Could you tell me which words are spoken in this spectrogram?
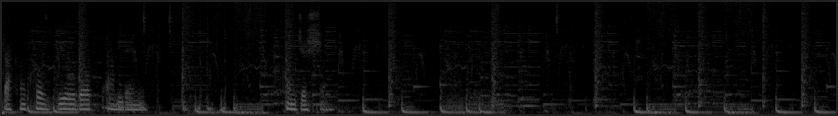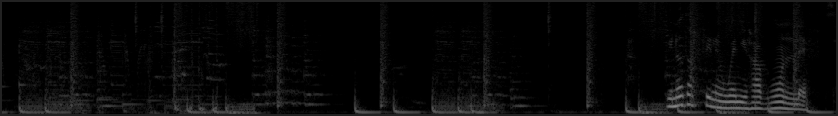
that can cause buildup and then congestion. You know that feeling when you have one left?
